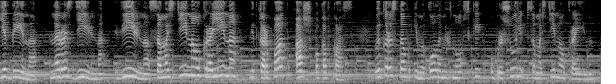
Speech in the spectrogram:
єдина, нероздільна, вільна, самостійна Україна від Карпат аж по Кавказ. Використав і Микола Міхновський у брошурі Самостійна Україна.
